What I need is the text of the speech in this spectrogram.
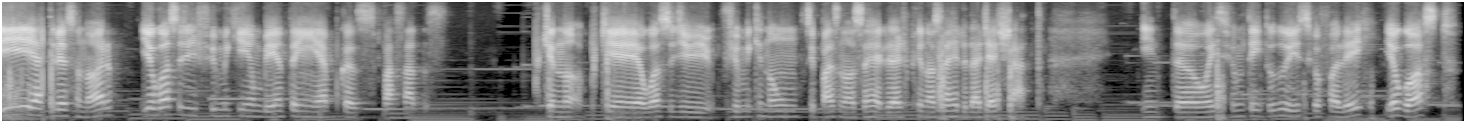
E a trilha sonora. E eu gosto de filme que ambienta em épocas passadas. Porque, no, porque eu gosto de filme que não se passa na nossa realidade, porque nossa realidade é chata. Então, esse filme tem tudo isso que eu falei. E eu gosto.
